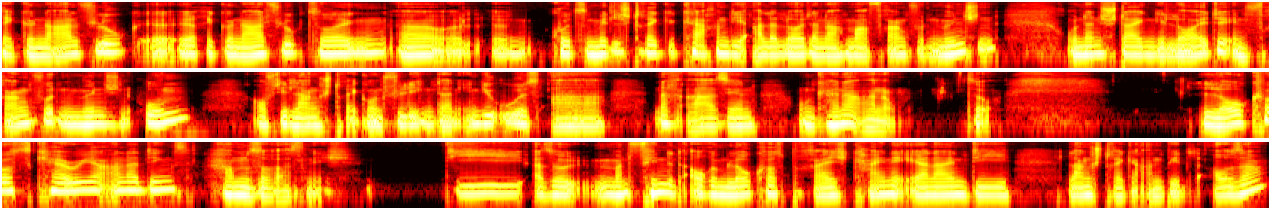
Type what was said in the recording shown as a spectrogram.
Regionalflug, äh, Regionalflugzeugen, äh, äh, kurze Mittelstrecke kachen die alle Leute nach Frankfurt und München und dann steigen die Leute in Frankfurt und München um auf die Langstrecke und fliegen dann in die USA, nach Asien und keine Ahnung. So. Low-Cost-Carrier allerdings haben sowas nicht. Die, also man findet auch im Low-Cost-Bereich keine Airline, die Langstrecke anbietet, außer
